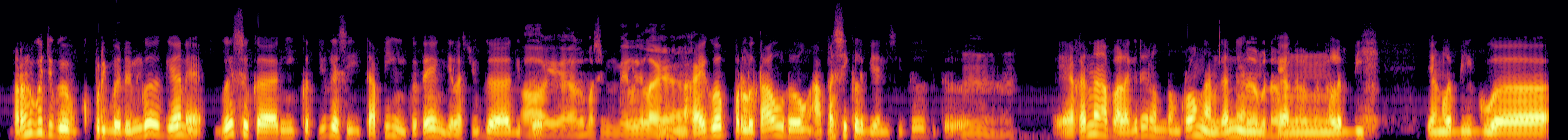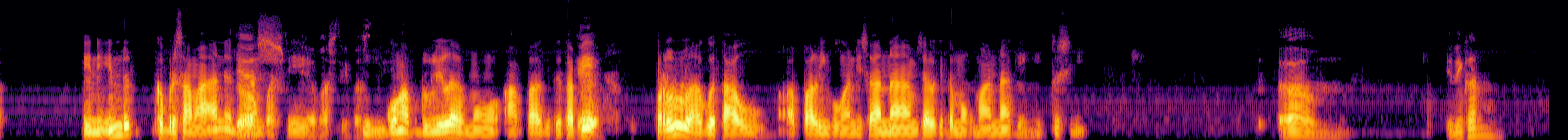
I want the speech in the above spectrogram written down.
karena gue juga kepribadian gue gimana ya gue suka ngikut juga sih tapi ngikutnya yang jelas juga gitu Oh ya, lu masih memilih lah ya. Hmm, makanya gue perlu tahu dong apa sih kelebihan di situ gitu Mm-mm. ya karena apalagi dalam tongkrongan kan yang Benar, benar, yang benar, benar. lebih yang lebih gua ini induk kebersamaannya dong Yes, pasti Iya pasti pasti. gua nggak peduli lah mau apa gitu tapi Iya. perlu lah gue tahu apa lingkungan di sana misalnya kita mau ke mana kayak gitu sih Em, ini kan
